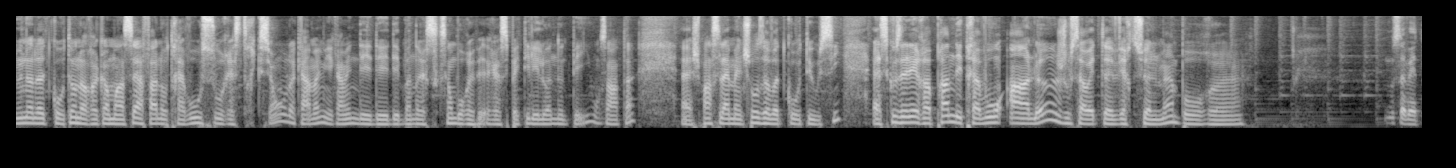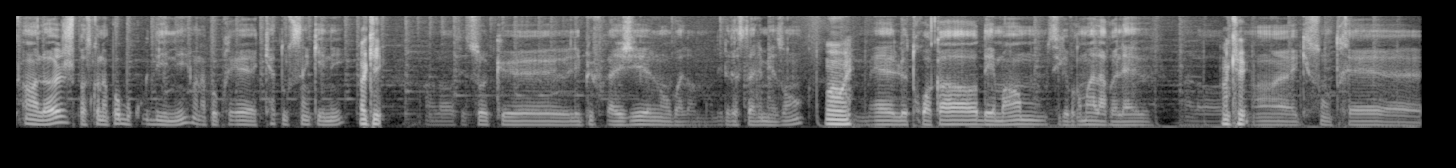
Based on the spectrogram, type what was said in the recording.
Nous, de notre côté, on a recommencé à faire nos travaux sous restriction. Là, quand même, il y a quand même des, des- des bonnes restrictions pour re- respecter les lois de notre pays, on s'entend. Je pense que c'est la même chose de votre côté aussi. Est-ce que vous allez reprendre des travaux en loge ou ça va être virtuellement pour... euh, Nous, ça va être en loge parce qu'on n'a pas beaucoup d'aînés. On a à peu près 4 ou 5 aînés. OK. Alors, c'est sûr que les plus fragiles, on va leur demander de rester à la maison. Ouais, ouais. Mais le trois quarts des membres, c'est vraiment à la relève. Alors, OK. vraiment, euh, qui sont très euh,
